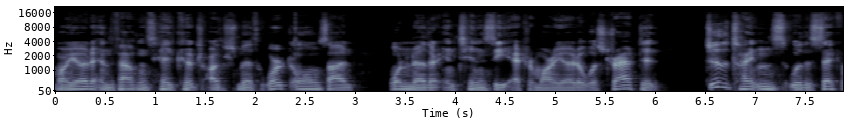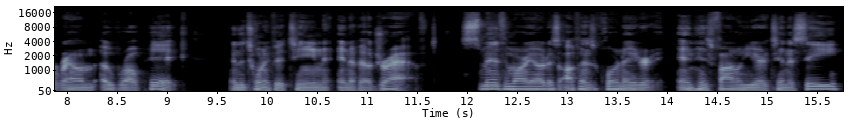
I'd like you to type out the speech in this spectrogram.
Mariota and the Falcons head coach Arthur Smith worked alongside one another in Tennessee after Mariota was drafted to the Titans with a second round overall pick in the 2015 NFL Draft. Smith Mariota's offensive coordinator in his final year at Tennessee.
